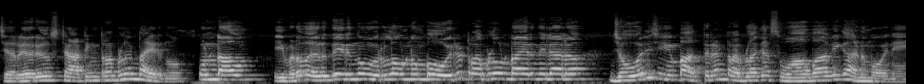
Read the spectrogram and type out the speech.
ചെറിയൊരു സ്റ്റാർട്ടിങ് ട്രബിൾ ഉണ്ടായിരുന്നു. ഉണ്ടാവും. ഇവിടെ വെറുതെ ഇരുന്ന് ഉരുള ഉണ്ണുമ്പോ ഒരു ട്രബിളും ഉണ്ടായിരുന്നില്ലല്ലോ. ജോലി ചെയ്യുമ്പോ അത്തരം ട്രബിളൊക്കെ സ്വാഭാവികമാണ് മോനെ.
